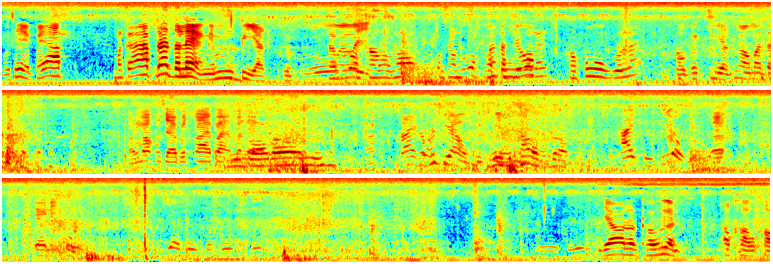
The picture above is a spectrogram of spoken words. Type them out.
บุเทไปอัพ มันก็อัพได้แต่แรกนี่มันเปียกอยู่ แต่บ่เอาเขาเอาเขาเอาซ้ำบ่อบมันก็สิสิอบเขาปลูกแล้วแหละเขาไปเกลียกเอามาแต่ละเอามาเขาจะเอาไปขายไปมัมันนรอก็ใช่กับพี่เจียวไปเกลีมียกข้าวแบบเบียร์รีคู เดี๋ยวเอารถเขาเหือน เอาเขาเขา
